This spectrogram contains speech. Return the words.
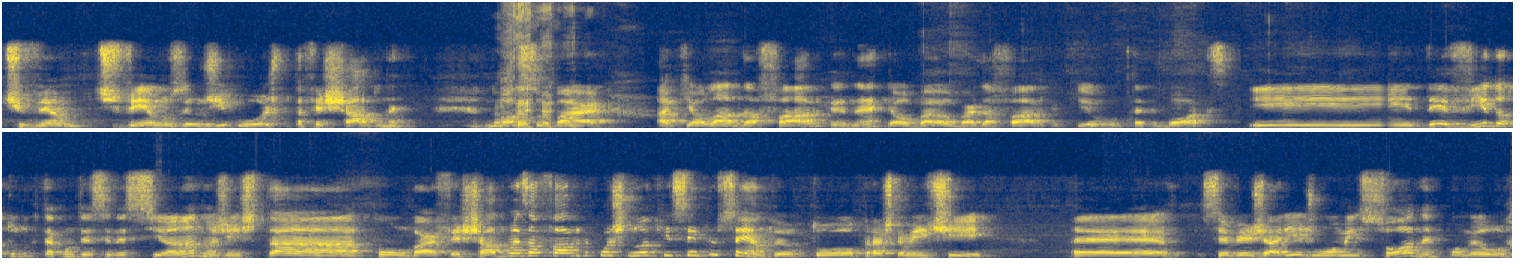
tivemos, tivemos eu digo hoje, porque está fechado, né? Nosso bar aqui ao lado da fábrica, né, que é o bar, o bar da fábrica, aqui é o Tap Box. E devido a tudo que está acontecendo esse ano, a gente está com o bar fechado, mas a fábrica continua aqui 100%. Eu estou praticamente é, cervejaria de um homem só, né, como eu,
